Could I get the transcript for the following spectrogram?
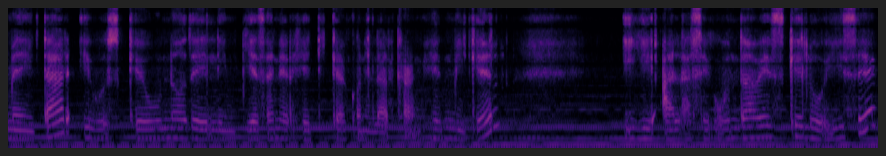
meditar y busqué uno de limpieza energética con el arcángel Miguel y a la segunda vez que lo hice,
